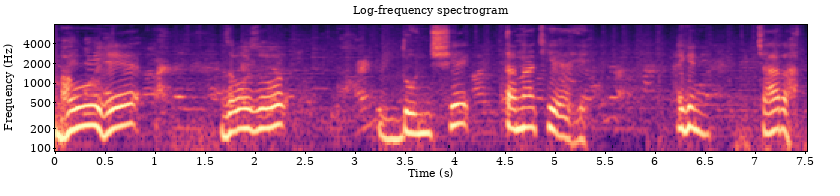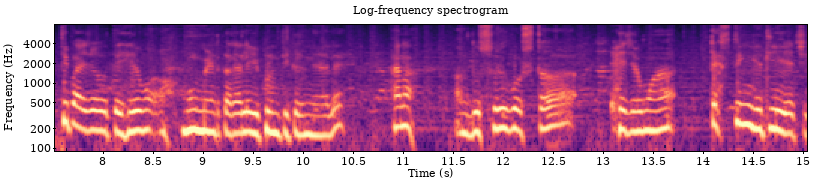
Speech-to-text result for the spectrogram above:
भाऊ हे जवळजवळ दोनशे टनाची आहे. है की नाही? चार हत्ती पाहिजे होते हे मुवमेंट करायला इकडून तिकडे न्यायला. है ना? आणि दुसरी गोष्ट हे जेव्हा टेस्टिंग घेतली याची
